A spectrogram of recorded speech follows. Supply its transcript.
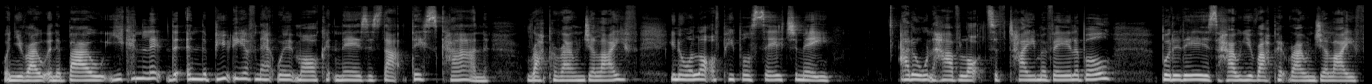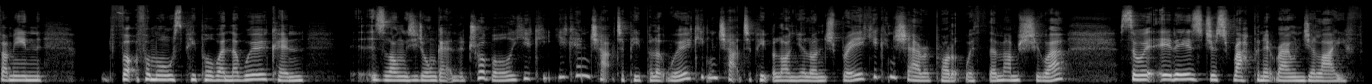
when you're out and about. You can lit, and the beauty of network marketing is is that this can wrap around your life. You know, a lot of people say to me, "I don't have lots of time available," but it is how you wrap it around your life. I mean, for for most people when they're working as long as you don't get into trouble, you can, you can chat to people at work, you can chat to people on your lunch break, you can share a product with them, I'm sure. So it, it is just wrapping it around your life.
